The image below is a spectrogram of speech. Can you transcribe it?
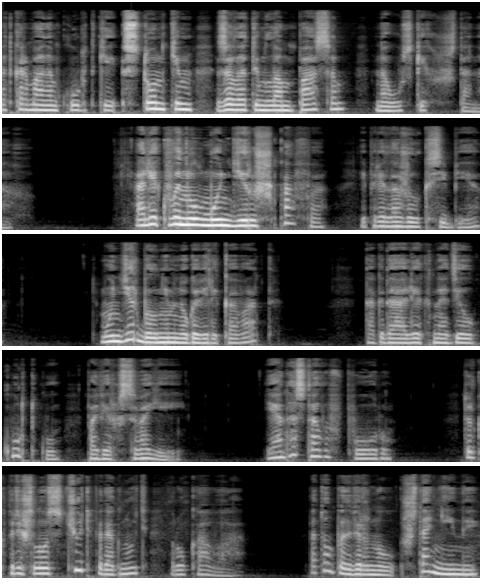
над карманом куртки, с тонким золотым лампасом на узких штанах. Олег вынул мундир из шкафа и приложил к себе. Мундир был немного великоват. Тогда Олег надел куртку поверх своей, и она стала в пору. Только пришлось чуть подогнуть рукава. Потом подвернул штанины.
